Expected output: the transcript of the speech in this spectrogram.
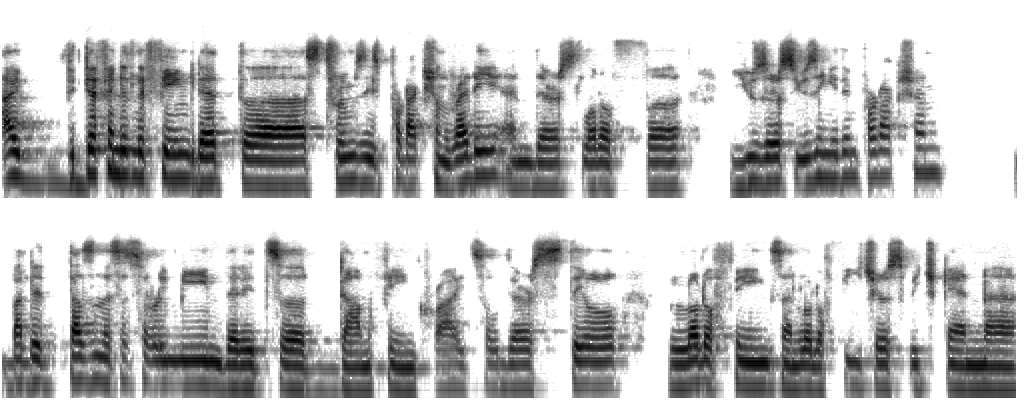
I definitely think that uh, Strimzi is production ready and there's a lot of uh, users using it in production, but it doesn't necessarily mean that it's a done thing, right? So there's still a lot of things and a lot of features which can uh,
